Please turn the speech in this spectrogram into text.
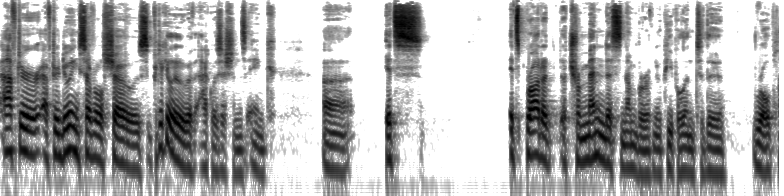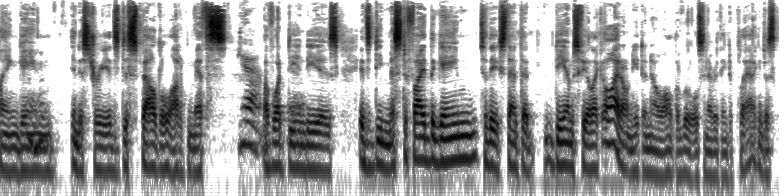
after after doing several shows, particularly with Acquisitions Inc., uh, it's it's brought a, a tremendous number of new people into the role playing game industry. It's dispelled a lot of myths Yeah. of what D and D is. It's demystified the game to the extent that DMs feel like, oh, I don't need to know all the rules and everything to play. I can just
